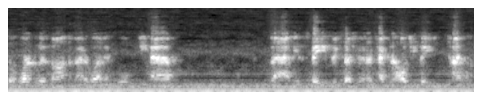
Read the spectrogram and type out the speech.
the work lives on no matter what, and we'll, we have that in space, especially in our technology-based timeline.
